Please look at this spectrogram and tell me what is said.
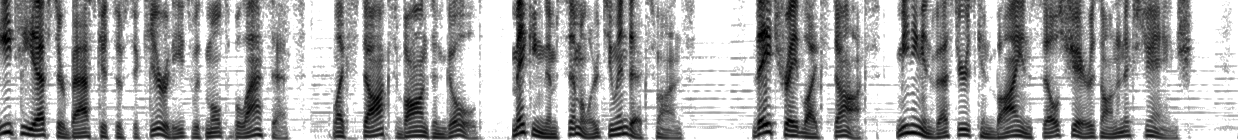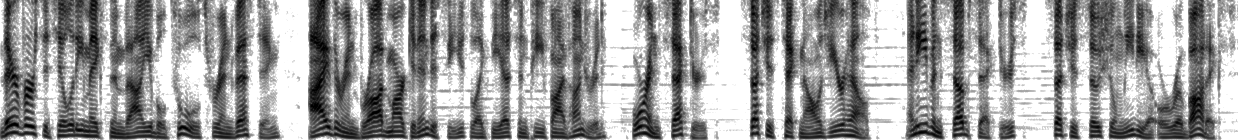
ETFs are baskets of securities with multiple assets, like stocks, bonds, and gold, making them similar to index funds. They trade like stocks, meaning investors can buy and sell shares on an exchange. Their versatility makes them valuable tools for investing either in broad market indices like the S&P 500 or in sectors such as technology or health, and even subsectors such as social media or robotics.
